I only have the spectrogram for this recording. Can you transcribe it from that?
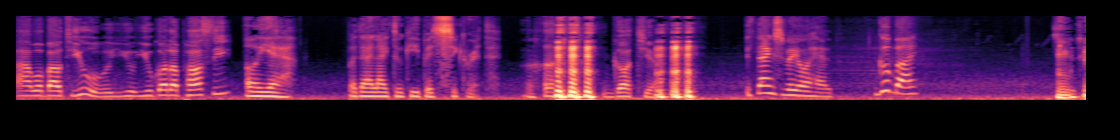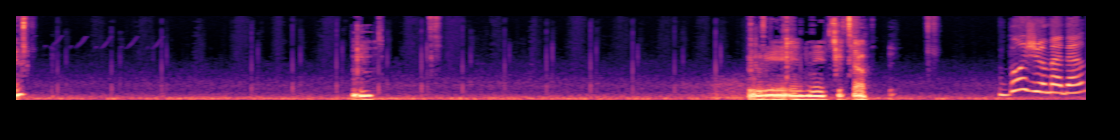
how about you? You, you got a posse? oh yeah. But I like to keep it secret. Gotcha. Thanks for your help. Goodbye. Okay. We need to talk? Bonjour, madame.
